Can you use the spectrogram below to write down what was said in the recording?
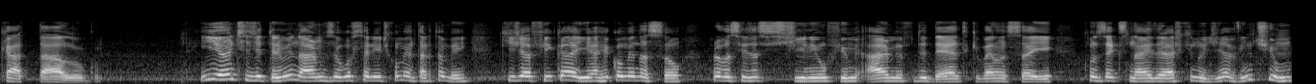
catálogo. E antes de terminarmos, eu gostaria de comentar também que já fica aí a recomendação para vocês assistirem o filme Army of the Dead, que vai lançar aí com Zack Snyder, acho que no dia 21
